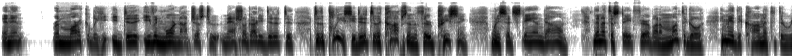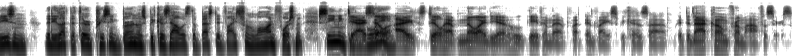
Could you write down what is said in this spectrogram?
And then remarkably, he, he did it even more, not just to National Guard, he did it to, to the police. He did it to the cops in the third precinct when he said, stand down. Then at the state fair about a month ago, he made the comment that the reason that he let the third precinct burn was because that was the best advice from law enforcement, seeming to yeah, I still I still have no idea who gave him that advice because uh, it did not come from officers.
